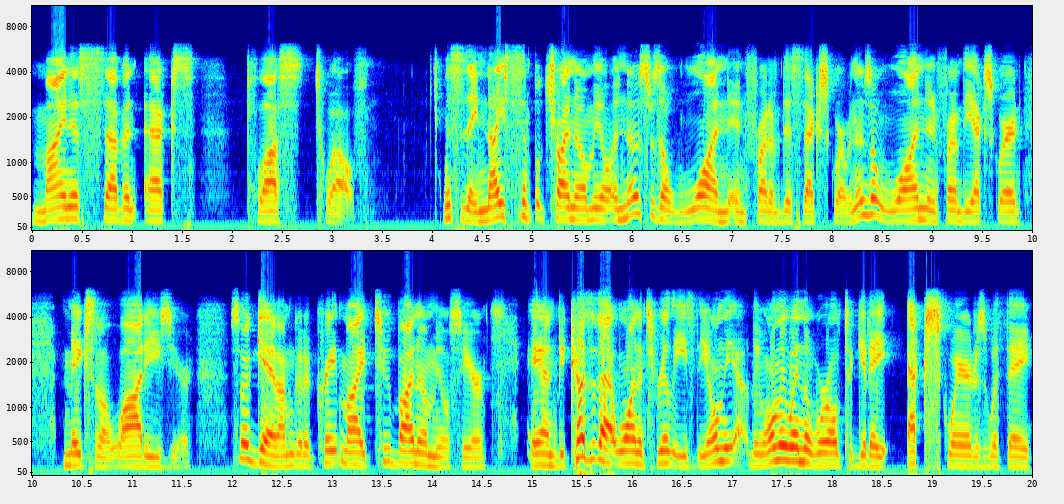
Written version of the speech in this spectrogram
minus 7x plus 12. This is a nice simple trinomial, and notice there's a 1 in front of this x squared. When there's a 1 in front of the x squared, makes it a lot easier. So again, I'm going to create my two binomials here, and because of that 1, it's really easy. The only, the only way in the world to get a x squared is with a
